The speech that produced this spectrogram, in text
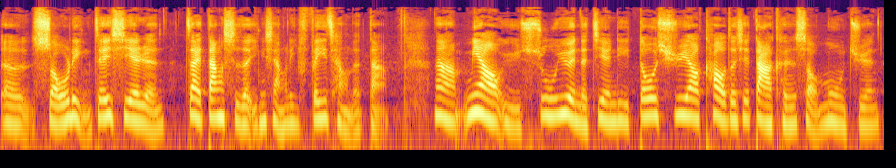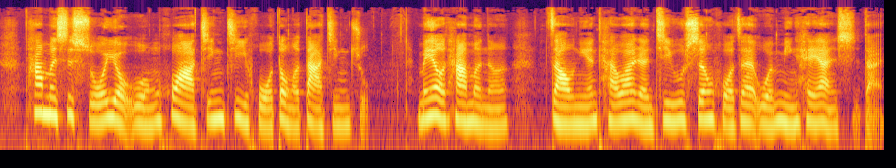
呃首领这些人。在当时的影响力非常的大，那庙宇书院的建立都需要靠这些大垦手募捐，他们是所有文化经济活动的大金主，没有他们呢，早年台湾人几乎生活在文明黑暗时代。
